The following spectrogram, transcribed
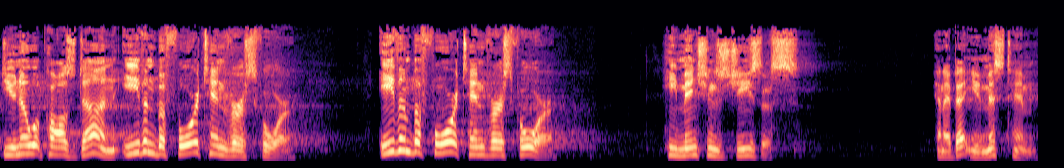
do you know what Paul's done? Even before 10 verse 4, even before 10 verse 4, he mentions Jesus. And I bet you missed him.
